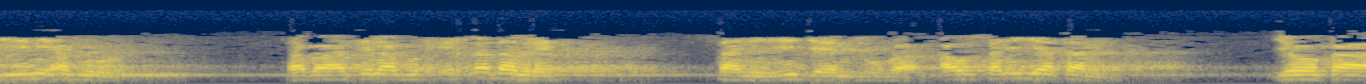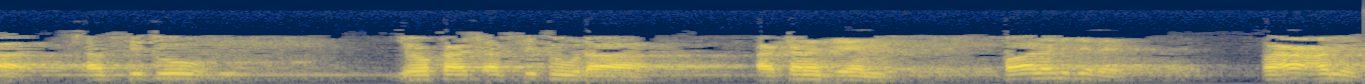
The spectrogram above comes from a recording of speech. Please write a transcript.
jiini afur tabaatin afur irra dabre sanii jeen duuba aw saniyatan yookaa cabsituu yookaa cabsituudha akkana jeen qaala ni jedhe fa'acamid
